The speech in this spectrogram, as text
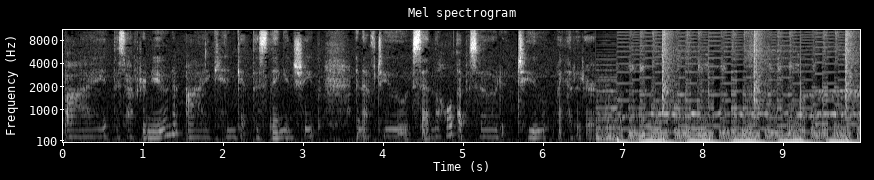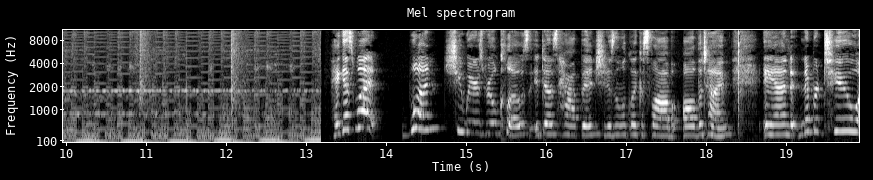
by this afternoon I can get this thing in shape enough to send the whole episode to my editor. One, she wears real clothes. It does happen. She doesn't look like a slob all the time. And number two,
